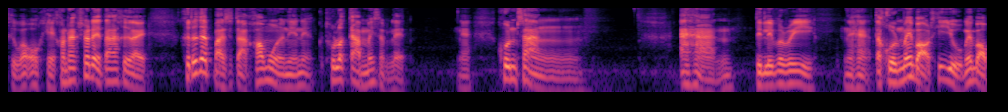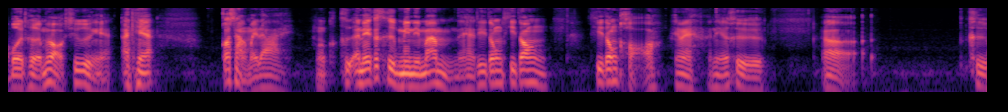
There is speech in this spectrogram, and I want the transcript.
ถือว่าโอเค contractual data คืออะไร คือถ้าเกิดปราศจากข้อมูลอันนี้เนี่ยธุรกรรมไม่สำเร็จนะคุณสั่งอาหาร delivery นะฮะแต่คุณไม่บอกที่อยู่ไม่บอกเบอร์เธอไม่บอกชื่ออย่างเงี้ยอันเนี้ยก็สั่งไม่ได้ คืออันนี้ก็คือมินิมัมนะฮะที่ต้องที่ต้อง ที่ต้องขอใช่ไหมอันนี้ก็คือเอ่อคือ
